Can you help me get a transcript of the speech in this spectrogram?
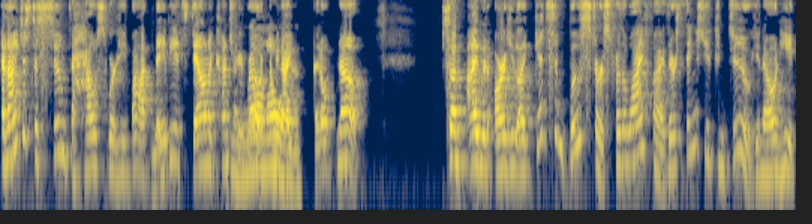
And I just assumed the house where he bought, maybe it's down a country road. I mean, I. I don't know. So I would argue, like, get some boosters for the Wi Fi. There are things you can do, you know. And he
